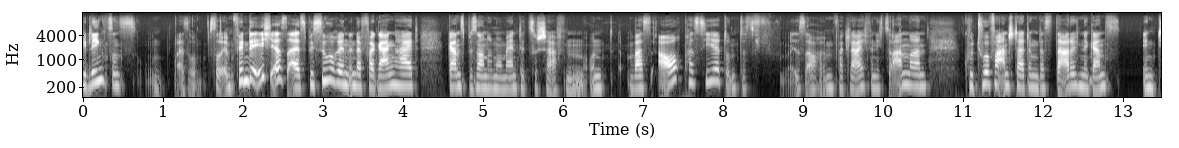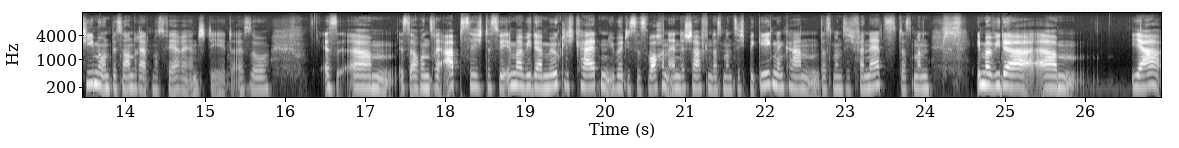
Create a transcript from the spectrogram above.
gelingt es uns, also so empfinde ich es als Besucherin in der Vergangenheit, ganz besondere Momente zu schaffen. Und was auch passiert, und das ist auch im Vergleich, finde ich, zu anderen Kulturveranstaltungen, dass dadurch eine ganz intime und besondere Atmosphäre entsteht. Also es ähm, ist auch unsere Absicht, dass wir immer wieder Möglichkeiten über dieses Wochenende schaffen, dass man sich begegnen kann, dass man sich vernetzt, dass man immer wieder ähm, ja,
